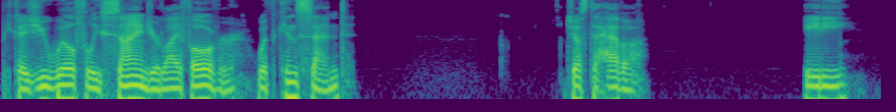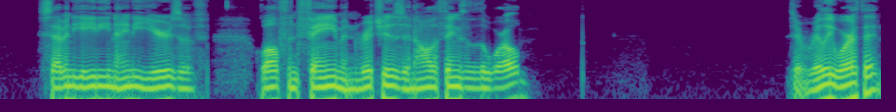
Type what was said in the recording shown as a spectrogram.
Because you willfully signed your life over with consent just to have a 80, 70, 80, 90 years of wealth and fame and riches and all the things of the world? Is it really worth it?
